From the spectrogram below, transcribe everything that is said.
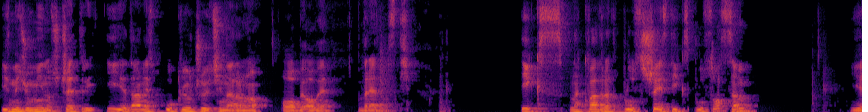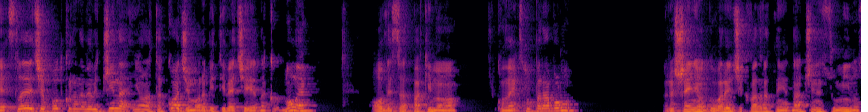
između minus 4 i 11, uključujući naravno obe ove vrednosti. x na kvadrat plus 6x plus 8 je sledeća potkorena veličina i ona takođe mora biti veća jednaka od 0. Ovde sad pak imamo konveksnu parabolu. Rešenje odgovarajuće kvadratne jednačine su minus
